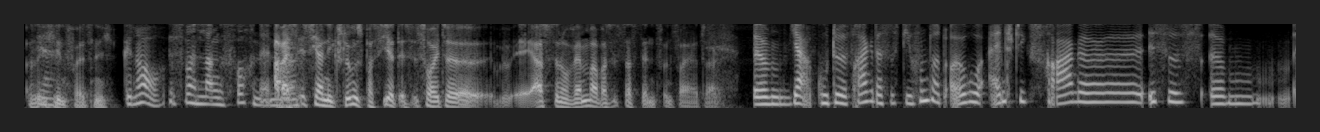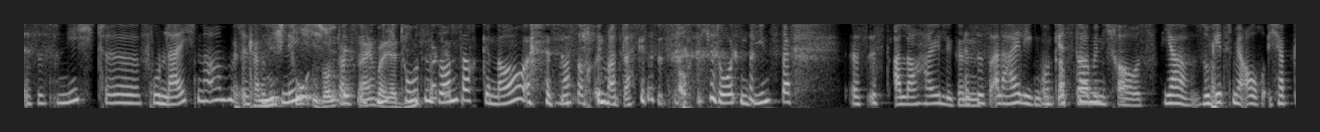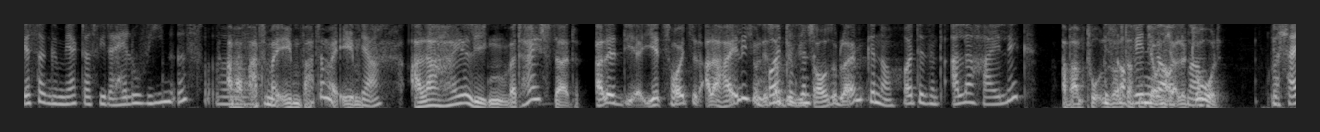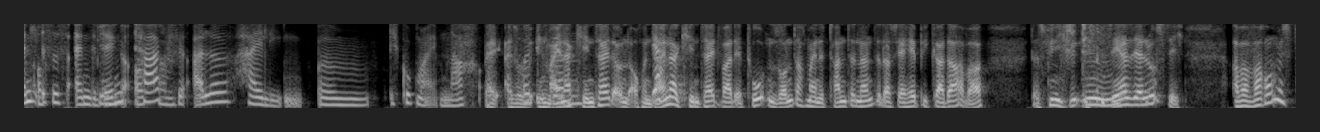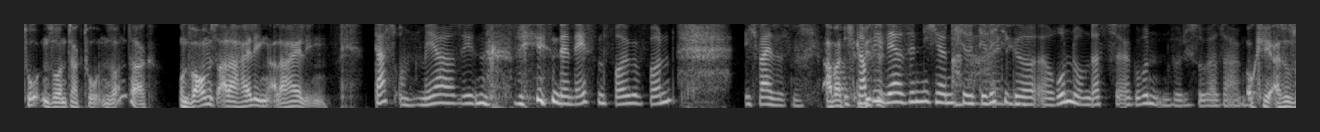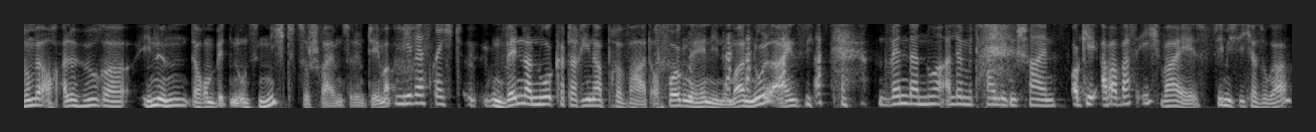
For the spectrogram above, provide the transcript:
Also Ja. ich jedenfalls nicht. Genau. es war ein langes Wochenende. Aber es ist ja nichts Schlimmes passiert. Es ist heute 1. November. Was ist das denn für ein Feiertag? Ähm, ja, gute Frage. Das ist die 100 Euro Einstiegsfrage. Ist es, ähm, ist es nicht äh, Fronleichnam? Es Ist kann nicht Totensonntag es sein, ist weil nicht ja Dienstag ist. Totensonntag, genau. Es Was ist auch immer Dienstag, das Es ist. ist auch nicht Totendienstag. Es ist Allerheiligen. Es ist Allerheiligen. und Und ab da gestern bin ich raus. Ja, so geht's mir auch. Ich habe gestern gemerkt, dass wieder Halloween ist. Äh, Aber warte mal eben, warte mal eben. Ja. Allerheiligen. Was heißt das? Alle, die jetzt heute sind alle heilig und deshalb Heute dürfen wir sind- zu Hause bleiben? Genau, heute sind alle heilig. Aber am Bis Totensonntag auf sind ja auch nicht wenige alle Ausnahmen. tot. Wahrscheinlich ist es ein Gedenktag Ausnahmen. für alle Heiligen. Ähm, ich guck mal eben nach. Also Heute in meiner Kindheit und auch in Ja. deiner Kindheit war der Totensonntag, meine Tante nannte das ja Happy Kadaver. Das finde ich wirklich sehr, sehr lustig. Aber warum ist Totensonntag Totensonntag? Und warum ist Allerheiligen Allerheiligen? Das und mehr sehen Sie in der nächsten Folge von. Ich weiß es nicht. Aber ich glaube, wir sind nicht, hier nicht die richtige äh, Runde, um das zu ergründen, würde ich sogar sagen. Okay, also sollen wir auch alle HörerInnen darum bitten, uns nicht zu schreiben zu dem Thema. Mir wär's recht. Und wenn dann nur Katharina privat auf folgende Handynummer 017. Und wenn dann nur alle mit Heiligenschein. Okay, aber was ich weiß, ziemlich sicher sogar,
